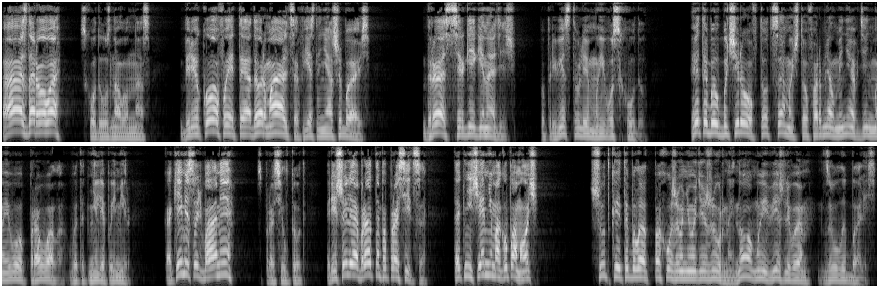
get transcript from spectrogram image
«А, здорово!» — сходу узнал он нас. «Бирюков и Теодор Мальцев, если не ошибаюсь». «Здрасте, Сергей Геннадьевич!» — поприветствовали мы его сходу. Это был Бочаров, тот самый, что оформлял меня в день моего провала в этот нелепый мир. «Какими судьбами?» — спросил тот. «Решили обратно попроситься. Так ничем не могу помочь». Шутка эта была, похоже, у него дежурной, но мы вежливо заулыбались.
